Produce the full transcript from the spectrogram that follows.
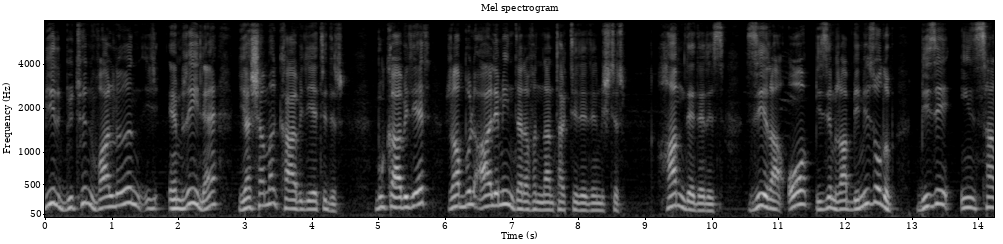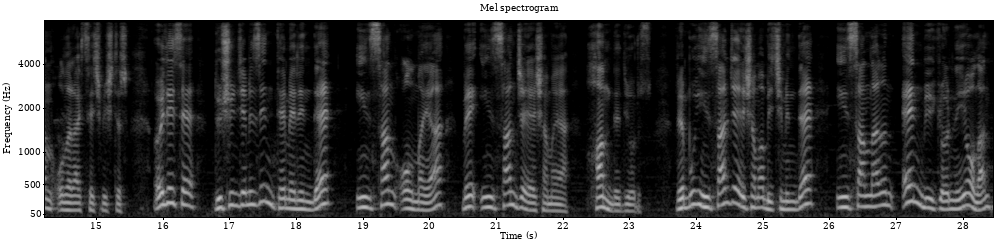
bir bütün varlığın emriyle yaşama kabiliyetidir. Bu kabiliyet Rabbul Alemin tarafından takdir edilmiştir. Hamd ederiz. Zira o bizim Rabbimiz olup bizi insan olarak seçmiştir. Öyleyse düşüncemizin temelinde insan olmaya ve insanca yaşamaya hamd ediyoruz. Ve bu insanca yaşama biçiminde insanların en büyük örneği olan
